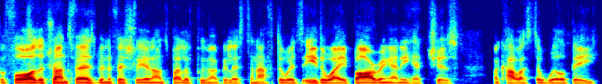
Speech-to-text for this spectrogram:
before the transfer has been officially announced by Liverpool, you might be listening afterwards. Either way, barring any hitches, Mac Allister will be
